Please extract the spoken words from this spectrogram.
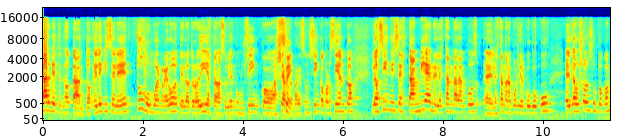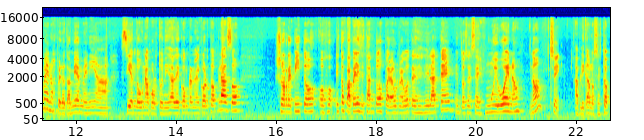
Target no tanto. El XLE tuvo un buen rebote el otro día, estaba subiendo un 5, ayer me parece, un 5%. Los índices también, el Standard Poor's, el Standard Poor's y el QQQ. El Dow Jones un poco menos, pero también venía siendo una oportunidad de compra en el corto plazo. Yo repito, ojo, estos papeles están todos para un rebote desde la T, entonces es muy bueno, ¿no? Sí. Aplicar los stop,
